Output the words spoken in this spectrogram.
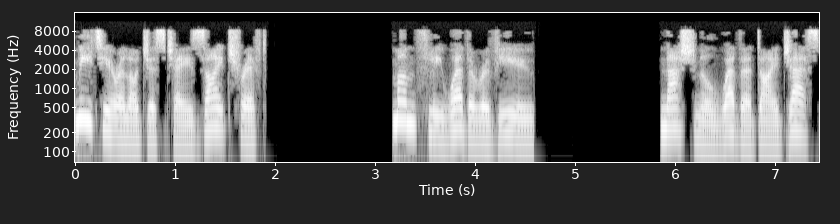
Meteorologische Zeitschrift Monthly Weather Review. National Weather Digest.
